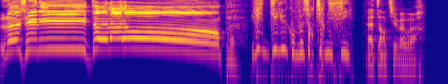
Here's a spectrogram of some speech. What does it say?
le génie de la lampe Vite, dis-lui qu'on veut sortir d'ici Attends, tu vas voir.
